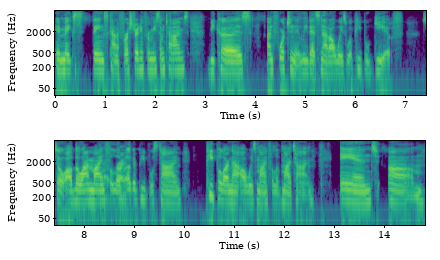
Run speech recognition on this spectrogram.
it makes things kind of frustrating for me sometimes because unfortunately that's not always what people give. So although I'm mindful Right, of right. other people's time, people are not always mindful of my time, and um,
